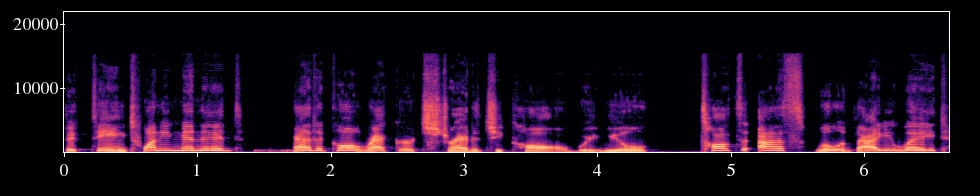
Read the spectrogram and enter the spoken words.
15, 20 minute medical record strategy call where you'll talk to us, we'll evaluate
